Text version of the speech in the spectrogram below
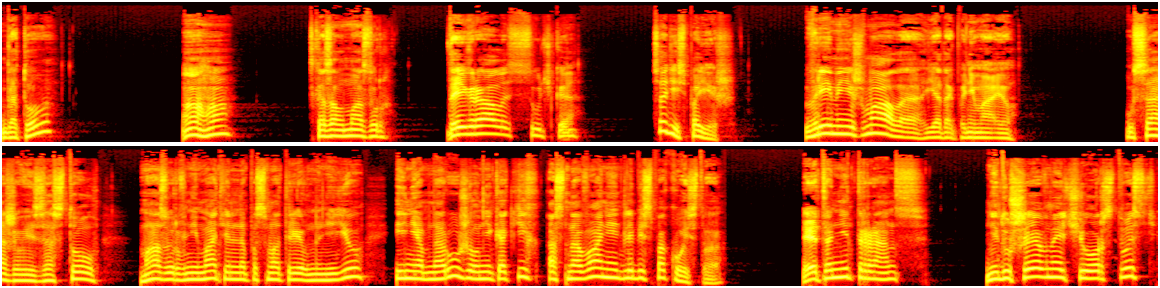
«Готово?» «Ага», — сказал Мазур. «Доигралась, сучка. Садись, поешь. Времени ж мало, я так понимаю». Усаживаясь за стол, Мазур внимательно посмотрел на нее и не обнаружил никаких оснований для беспокойства. «Это не транс, не душевная черствость,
